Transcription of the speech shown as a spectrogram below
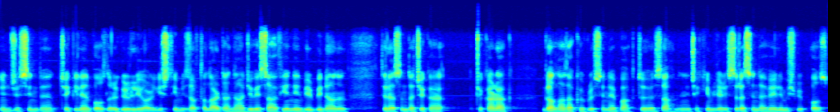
öncesinden çekilen pozları görülüyor. Geçtiğimiz haftalarda Naci ve Safiye'nin bir binanın terasında çıkar, çıkarak Galata Köprüsü'ne baktığı sahnenin çekimleri sırasında verilmiş bir poz.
